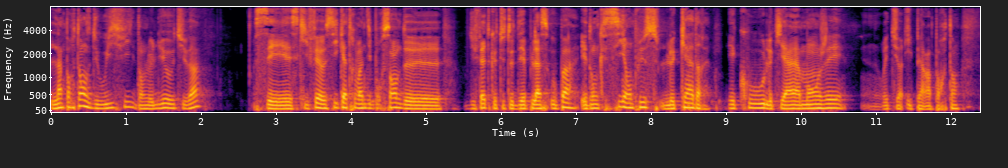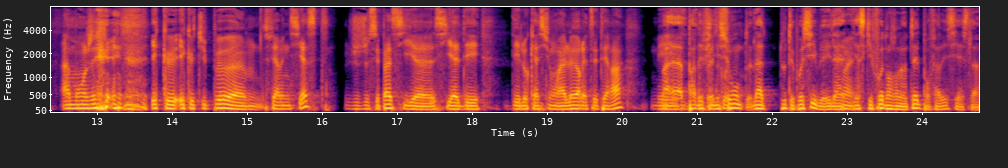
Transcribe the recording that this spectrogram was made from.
l'importance du wifi dans le lieu où tu vas, c'est ce qui fait aussi 90% de du fait que tu te déplaces ou pas. Et donc, si en plus le cadre est cool, qu'il y a à manger, une nourriture hyper important à manger, et que et que tu peux euh, faire une sieste. Je, je sais pas si euh, s'il y a des des locations à l'heure, etc. Mais Bah, par définition, là, tout est possible. Il, a- Ouais. il y a ce qu'il faut dans un hôtel pour faire des siestes. Là,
